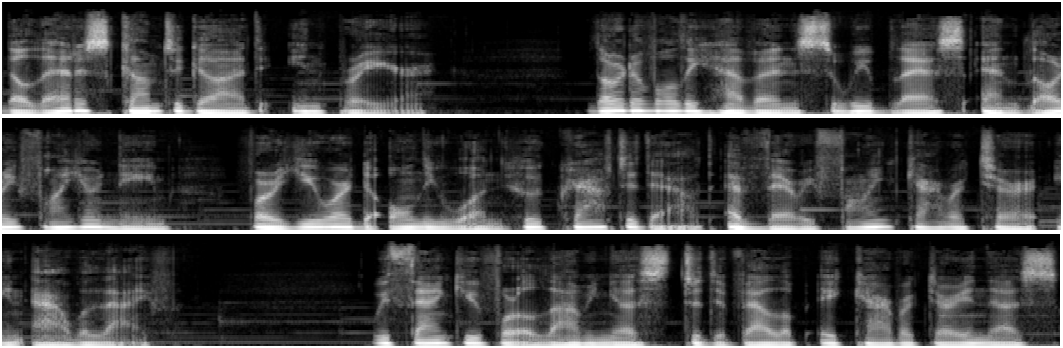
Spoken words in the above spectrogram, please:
Now let us come to God in prayer. Lord of all the heavens, we bless and glorify your name, for you are the only one who crafted out a very fine character in our life. We thank you for allowing us to develop a character in us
